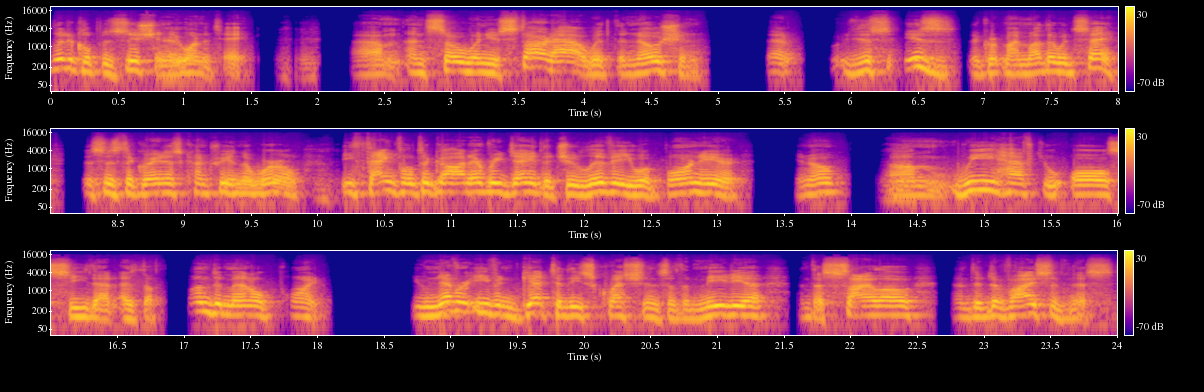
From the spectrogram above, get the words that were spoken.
political position you want to take. Um, and so when you start out with the notion that this is, the, my mother would say, this is the greatest country in the world. Be thankful to God every day that you live here, you were born here. You know, um, we have to all see that as the fundamental point. You never even get to these questions of the media and the silo and the divisiveness.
